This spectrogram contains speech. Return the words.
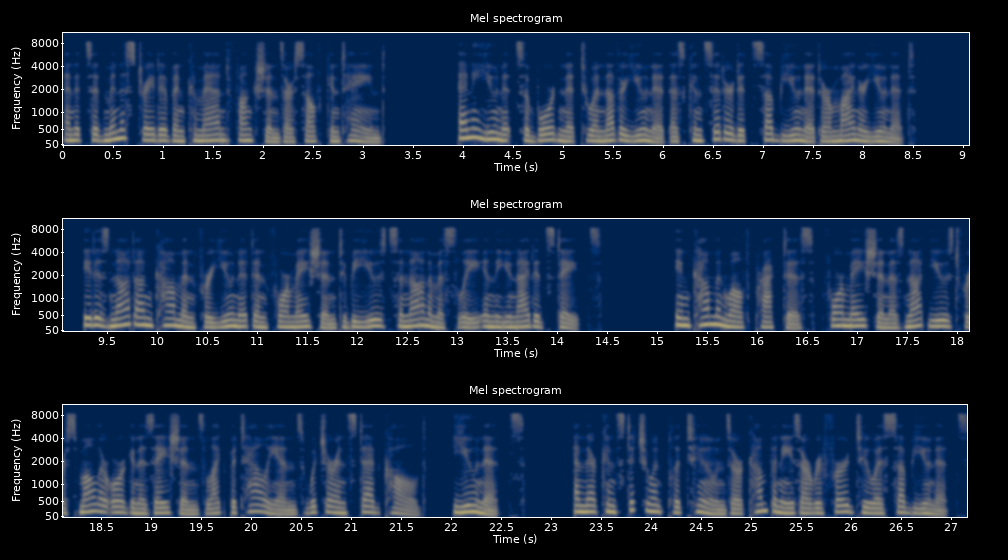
and its administrative and command functions are self-contained. Any unit subordinate to another unit is considered its sub-unit or minor unit. It is not uncommon for unit and formation to be used synonymously in the United States. In Commonwealth practice, formation is not used for smaller organizations like battalions which are instead called «units», and their constituent platoons or companies are referred to as sub-units.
